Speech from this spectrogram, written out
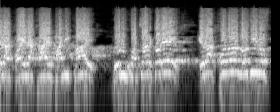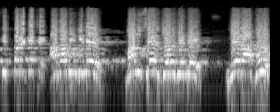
এরা কয়লা খায়, বালি খায়, গরু পাচার করে। এরা কোন নদীর অস্তিত্ব রেখেছে। আগামী দিনে মানুষের জোর বেঁধে মেরা বুথ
